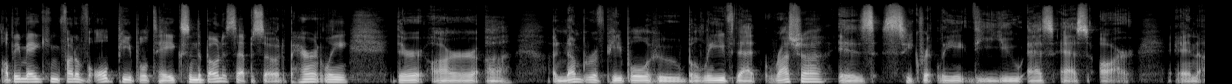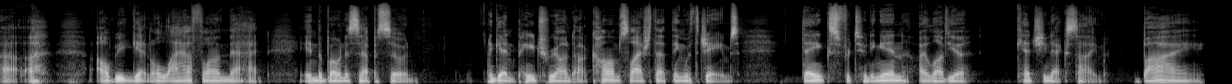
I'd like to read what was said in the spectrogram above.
I'll be making fun of old people takes in the bonus episode. Apparently, there are uh, a number of people who believe that Russia is secretly the USSR. And uh, I'll be getting a laugh on that in the bonus episode. Again, patreon.com slash that thing with James. Thanks for tuning in. I love you. Catch you next time. Bye.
